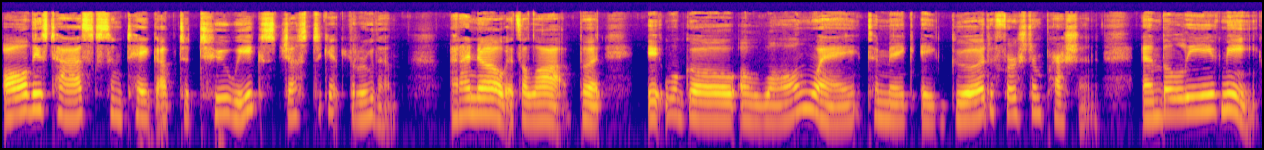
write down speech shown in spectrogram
all these tasks can take up to two weeks just to get through them. And I know it's a lot, but it will go a long way to make a good first impression. And believe me,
